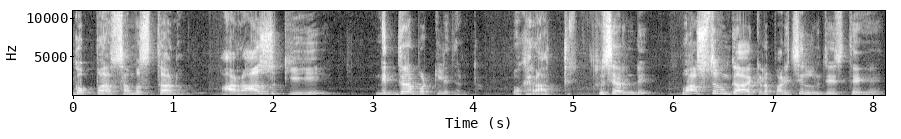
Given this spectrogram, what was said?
గొప్ప సంస్థానం ఆ రాజుకి నిద్ర పట్టలేదంట. ఒక రాత్రి. చూశారండి? వాస్తవంగా ఇక్కడ పరిశీలన చేస్తే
